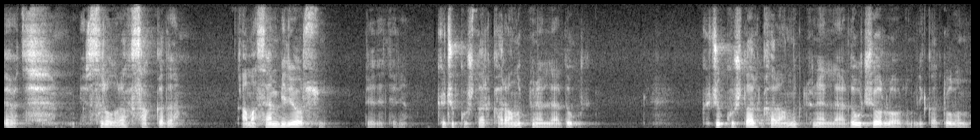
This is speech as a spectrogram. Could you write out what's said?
Evet, bir sır olarak sakladı. Ama sen biliyorsun, dedi Tyrion. Küçük kuşlar karanlık tünellerde uç. Küçük kuşlar karanlık tünellerde uçuyor lordum. Dikkatli olun.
